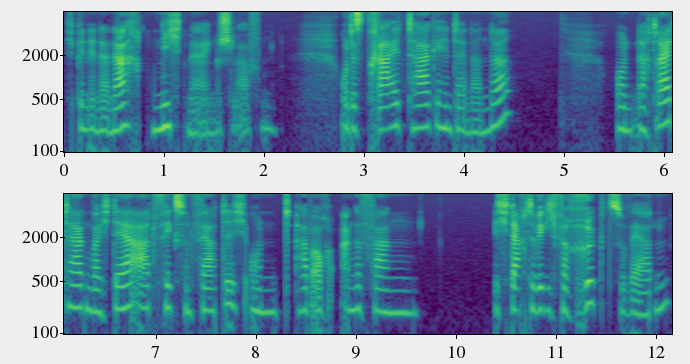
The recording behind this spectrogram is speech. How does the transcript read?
Ich bin in der Nacht nicht mehr eingeschlafen. Und das drei Tage hintereinander. Und nach drei Tagen war ich derart fix und fertig und habe auch angefangen, ich dachte wirklich verrückt zu werden.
